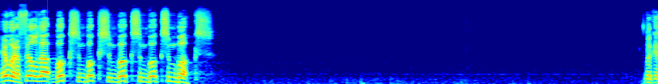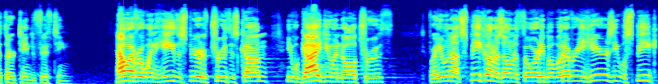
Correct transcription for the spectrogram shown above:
it would have filled up books and books and books and books and books. Look at 13 to 15. However, when he, the Spirit of truth, is come, he will guide you into all truth. For he will not speak on his own authority, but whatever he hears, he will speak,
